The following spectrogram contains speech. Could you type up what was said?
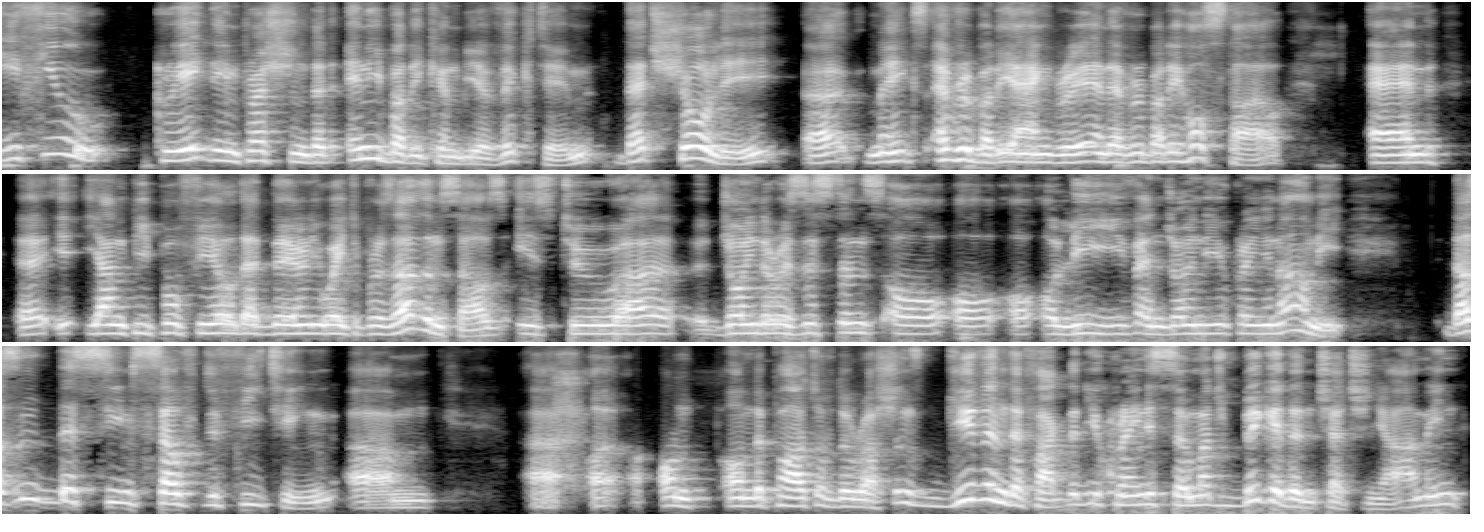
if you create the impression that anybody can be a victim, that surely uh, makes everybody angry and everybody hostile. And uh, young people feel that the only way to preserve themselves is to uh, join the resistance or, or, or, leave and join the Ukrainian army. Doesn't this seem self-defeating um, uh, on on the part of the Russians, given the fact that Ukraine is so much bigger than Chechnya? I mean,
